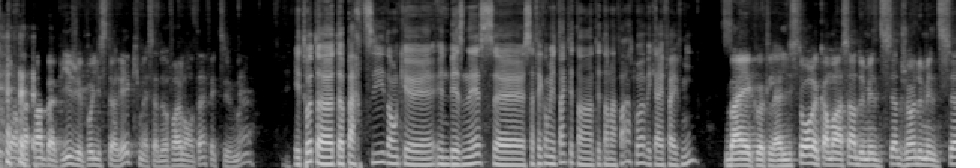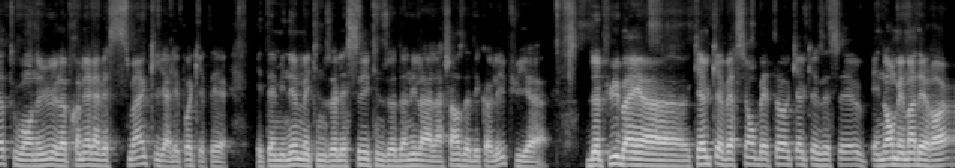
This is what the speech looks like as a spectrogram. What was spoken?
Les cartes d'affaires papier, j'ai pas l'historique, mais ça doit faire longtemps, effectivement. Et toi, tu as, parti donc euh, une business. euh, ça fait combien de temps que tu es, en- affaires, toi, avec i5me? Ben écoute, l'histoire a commencé en 2017, juin 2017, où on a eu le premier investissement qui, à l'époque, était, était minime, mais qui nous a laissé, qui nous a donné la, chance de décoller. Puis euh, depuis, ben quelques versions bêta, quelques essais, énormément d'erreurs.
